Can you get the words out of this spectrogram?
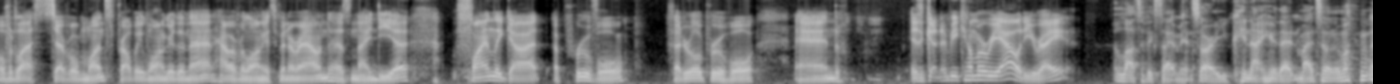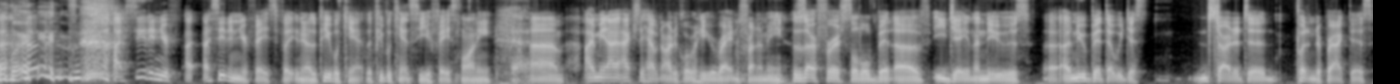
over the last several months, probably longer than that, however long it's been around as an idea, finally got approval, federal approval, and is going to become a reality, right? Lots of excitement. Sorry, you cannot hear that in my tone of my voice. I see it in your, I see it in your face, but you know the people can't, the people can't see your face, Lonnie. Yeah. Um, I mean, I actually have an article here right in front of me. This is our first little bit of EJ in the news, uh, a new bit that we just started to put into practice.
